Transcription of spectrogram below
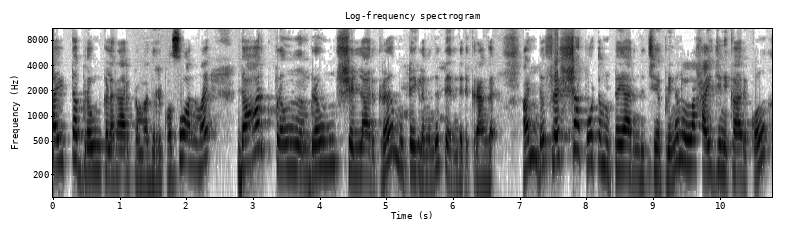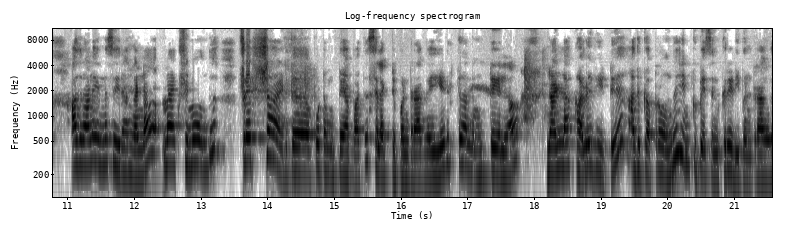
லைட்டாக ப்ரௌன் கலராக இருக்கிற மாதிரி இருக்கும். ஸோ அந்த மாதிரி டார்க் ப்ரௌன் ப்ரௌன் ஷெல்லாக இருக்கிற முட்டைகளை வந்து தேர்ந்தெடுக்கிறாங்க. அண்டு ஃப்ரெஷ்ஷாக போட்ட முட்டையாக இருந்துச்சு அப்படின்னா நல்லா ஹைஜீனிக்காக இருக்கும். அதனால என்ன செய்கிறாங்கன்னா மேக்ஸிமம் வந்து ஃப்ரெஷ்ஷாக எடுத்த போட்ட முட்டையாக பார்த்து செலக்ட் பண்ணுறாங்க எடுத்து அந்த முட்டையெல்லாம் நல்லா கழுவிட்டு அதுக்கப்புறம் வந்து இன்குபேஷனுக்கு ரெடி பண்ணுறாங்க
